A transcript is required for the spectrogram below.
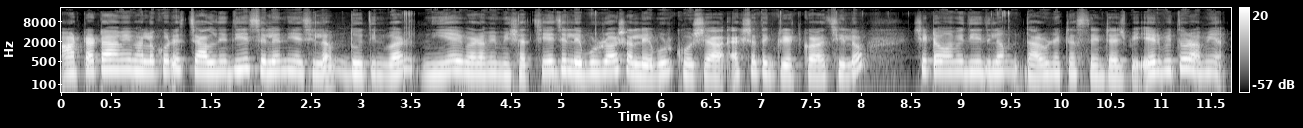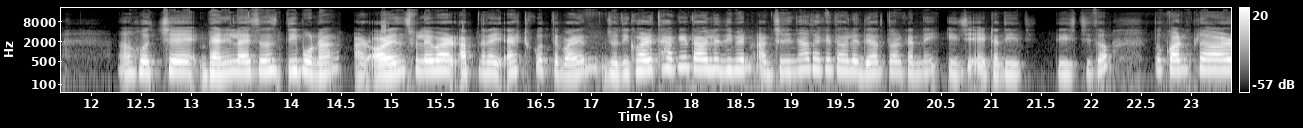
আটাটা আমি ভালো করে চালনি দিয়ে চেলে নিয়েছিলাম দুই তিনবার। নিয়ে এবার আমি মেশাচ্ছি। এই যে লেবুর রস আর লেবুর খোসা একসাথে গ্রেট করা ছিল, সেটাও আমি দিয়ে দিলাম। দারুণ একটা সেন্ট আসবে। এর ভিতর আমি হচ্ছে ভ্যানিলা এসেন্স দিব না। আর অরেঞ্জ ফ্লেভার আপনারা অ্যাড করতে পারেন। যদি ঘরে থাকে তাহলে দিবেন, আর যদি না থাকে তাহলে দেওয়ার দরকার নেই। এই যে এটা দিয়ে দিচ্ছি তো। তো কর্নফ্লাওয়ার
